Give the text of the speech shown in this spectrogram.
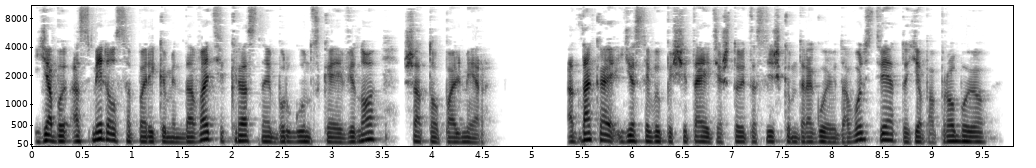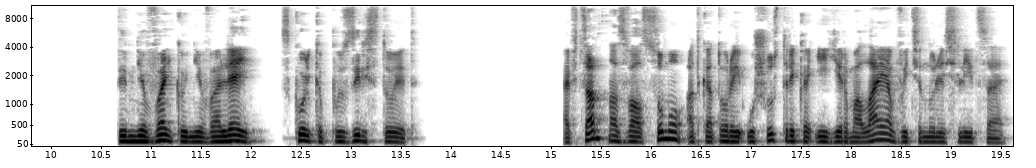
я бы осмелился порекомендовать красное бургундское вино «Шато Пальмер». Однако, если вы посчитаете, что это слишком дорогое удовольствие, то я попробую... Ты мне Ваньку не валяй, сколько пузырь стоит. Официант назвал сумму, от которой у Шустрика и Ермолая вытянулись лица.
